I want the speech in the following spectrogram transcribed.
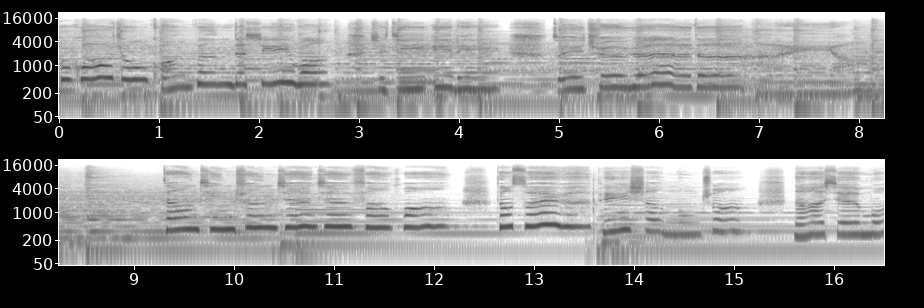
篝火中狂奔的希望，是记忆里最雀跃的海洋。当青春渐渐放，披上浓妆，那些模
